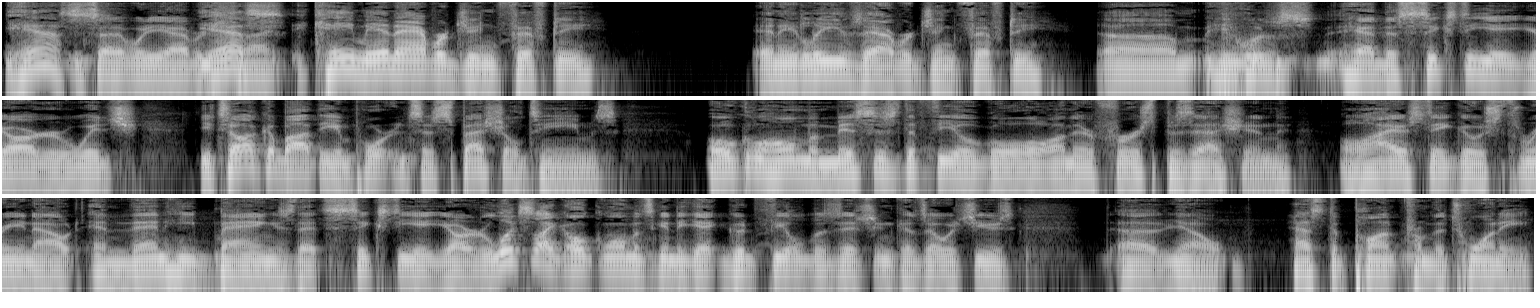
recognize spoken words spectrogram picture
Yes, is that what he averaged Yes, tonight? he came in averaging 50, and he leaves averaging 50. Um, he was he had the 68 yarder, which you talk about the importance of special teams. Oklahoma misses the field goal on their first possession. Ohio State goes three and out, and then he bangs that 68 yarder. Looks like Oklahoma's going to get good field position because OSU's, uh, you know, has to punt from the 20.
